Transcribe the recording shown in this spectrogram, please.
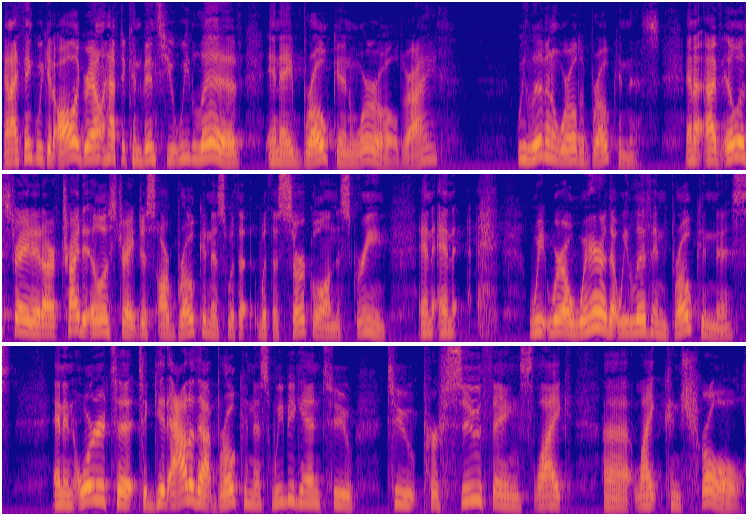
and I think we could all agree, I don't have to convince you, we live in a broken world, right? We live in a world of brokenness. And I've illustrated, or I've tried to illustrate just our brokenness with a, with a circle on the screen. And, and we, we're aware that we live in brokenness, and in order to, to get out of that brokenness, we begin to, to pursue things like, uh, like control,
